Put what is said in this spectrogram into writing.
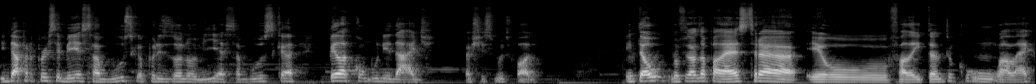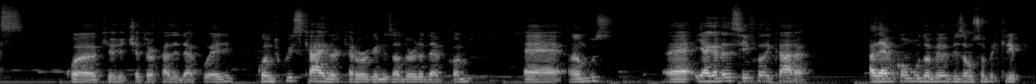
E dá para perceber essa busca por isonomia, essa busca pela comunidade. Eu achei isso muito foda. Então, no final da palestra, eu falei tanto com o Alex, que eu já tinha trocado ideia com ele, quanto com o Skyler, que era o organizador da DevCon, é, ambos. É, e agradeci e falei, cara, a DevCon mudou minha visão sobre cripto.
